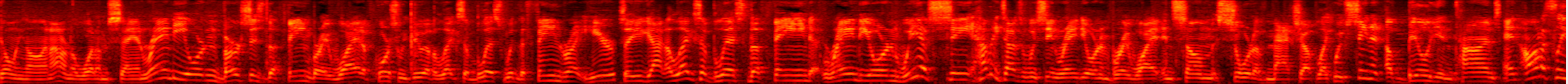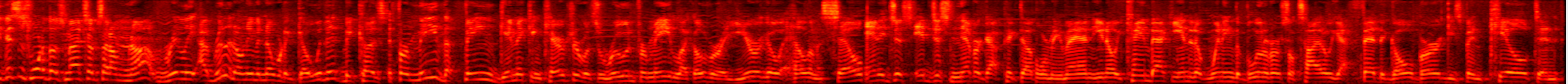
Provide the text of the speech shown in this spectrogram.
going on, I don't know what I'm saying. Randy Orton versus The Fiend Bray Wyatt. Of course, we do have Alexa Bliss with The Fiend right here. So you got Alexa Bliss, The Fiend, Randy Orton. We have seen, how many times have we seen Randy Orton and Bray Wyatt in some sort of matchup? Like, we've seen it a billion times. And honestly, this is one of those matchups that I'm not really, I really don't even know where to go with it because for me, The Fiend gimmick and character was ruined for me like over a year ago at Hell in a Cell. And it just, it just never got picked up for me, man. You know, he came back, he ended up winning the Blue Universal title. He got fed to Goldberg. He's been killed and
